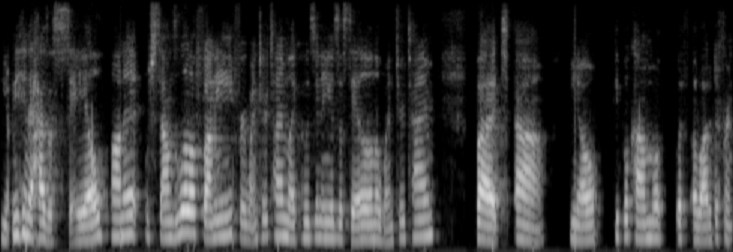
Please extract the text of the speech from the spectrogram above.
you know anything that has a sail on it, which sounds a little funny for wintertime, like who's going to use a sail in the wintertime? But uh, you know, people come with, with a lot of different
